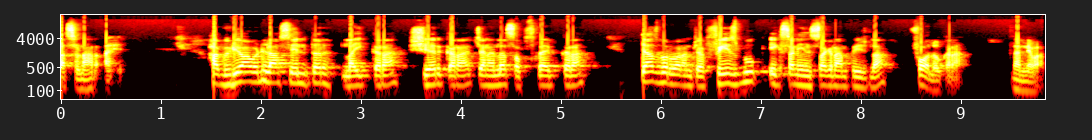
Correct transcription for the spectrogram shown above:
असणार आहे. हा व्हिडिओ आवडला असेल तर लाईक करा शेअर करा चॅनलला सबस्क्राईब करा. त्याचबरोबर आमच्या फेसबुक एक्स आणि इंस्टाग्राम पेजला फॉलो करा. धन्यवाद.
